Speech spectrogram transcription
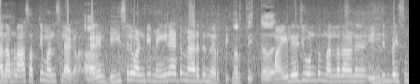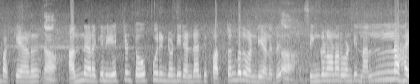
അതെ നമ്മൾ ആ സത്യം മനസ്സിലാക്കണം. കാര്യം ഡീസൽ വണ്ടി മെയിൻ ആയിട്ട് മാരേജ് നിർത്തി. നിർത്തി മൈലേജ് കൊണ്ടും നല്ലതാണ് എഞ്ചിൻ ബേസും പക്കയാണ്. അന്ന് ഇറക്കിയ ഏറ്റവും ടോപ്പ് ഒരു വണ്ടി രണ്ടായിരത്തി പത്തൊൻപത് വണ്ടിയാണിത് സിംഗിൾ ഓണർ വണ്ടി നല്ല ഹൈ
